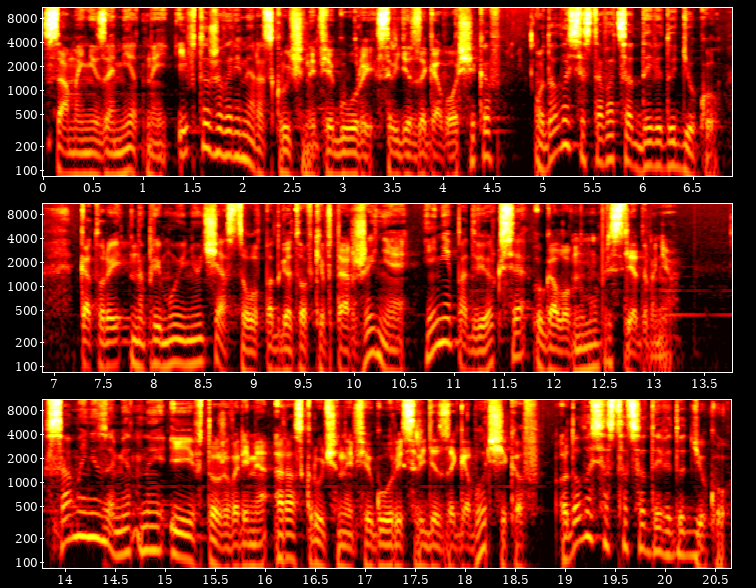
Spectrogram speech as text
Самой незаметной и в то же время раскрученной фигурой среди заговорщиков удалось оставаться Дэвиду Дюку, который напрямую не участвовал в подготовке вторжения и не подвергся уголовному преследованию – Самой незаметной и в то же время раскрученной фигурой среди заговорщиков удалось остаться Дэвиду Дюку,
